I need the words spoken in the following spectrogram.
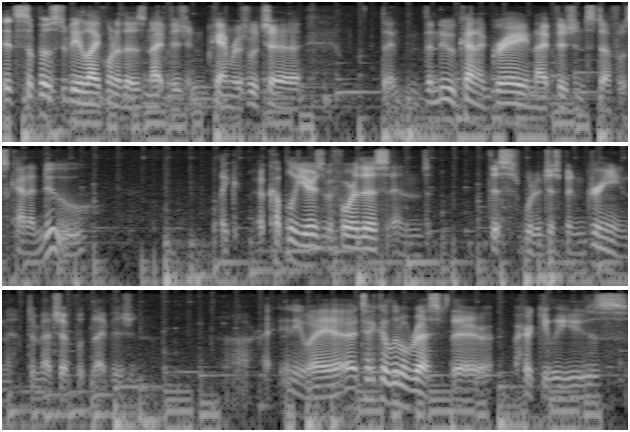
It's supposed to be like one of those night vision cameras, which uh, the, the new kind of gray night vision stuff was kind of new. Like a couple years before this, and this would have just been green to match up with night vision. Alright, anyway, uh, take a little rest there, Hercules.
